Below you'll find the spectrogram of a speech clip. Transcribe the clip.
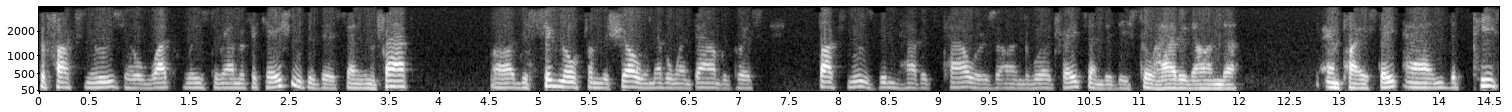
to Fox News uh, what was the ramifications of this, and in fact, uh, the signal from the show never went down because Fox News didn't have its towers on the World Trade Center. They still had it on the Empire State, and the piece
